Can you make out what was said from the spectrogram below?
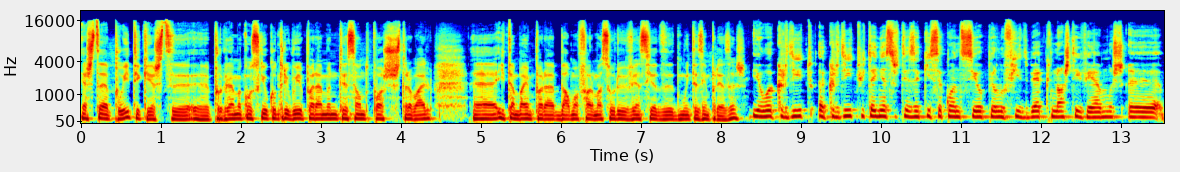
esta política, este uh, programa conseguiu contribuir para a manutenção de postos de trabalho uh, e também para, de alguma forma, a sobrevivência de, de, muitas empresas? Eu acredito, acredito e tenho a certeza que isso aconteceu pelo feedback que nós tivemos uh,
